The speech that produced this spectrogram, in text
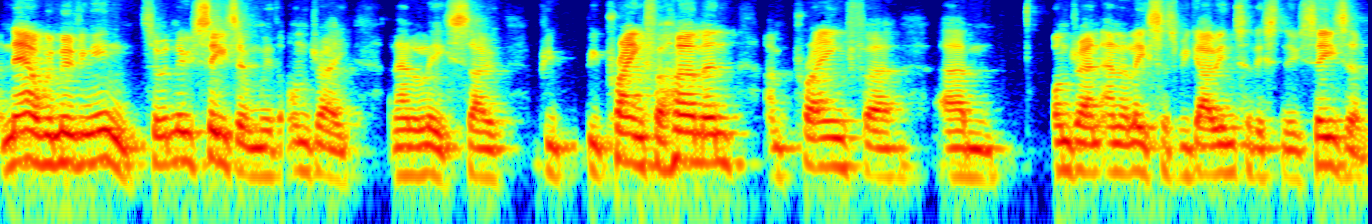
And now we're moving into a new season with Andre and Annalise. So be, praying for Herman and praying for um, Andre and Annalise as we go into this new season.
